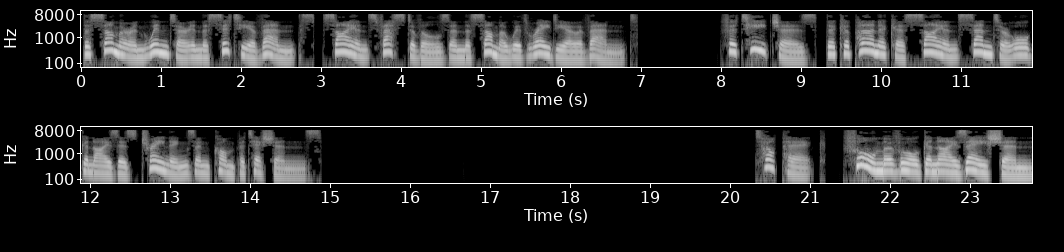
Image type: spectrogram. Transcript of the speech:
the summer and winter in the city events, science festivals and the summer with radio event. For teachers, the Copernicus Science Center organizes trainings and competitions. Topic: Form of organization.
